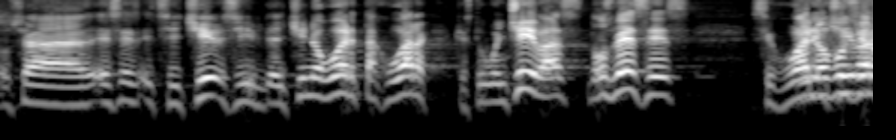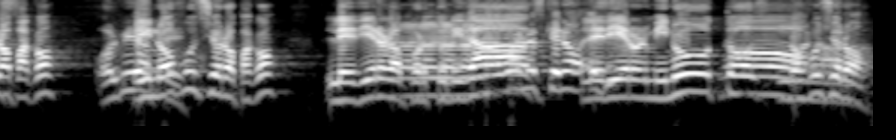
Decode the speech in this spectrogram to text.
O sea, es- es- si, el chino Huerta jugara, que estuvo en Chivas dos veces, si jugara Y no en Chivas, funcionó, Paco. Olvídate. Y no funcionó, Paco. Le dieron la No, no, no, no, oportunidad, no, bueno, es que no, le es- dieron minutos, no, No, no, funcionó.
